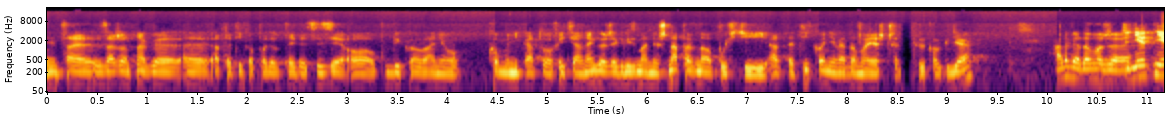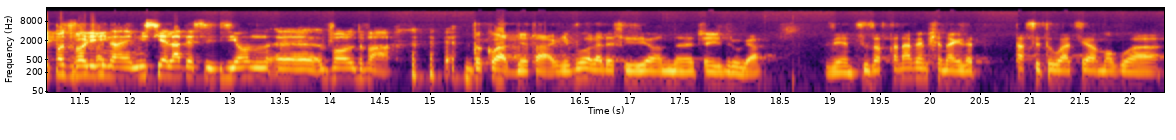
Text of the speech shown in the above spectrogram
Więc e, zarząd nagle e, Atletico podjął tutaj decyzję o opublikowaniu komunikatu oficjalnego, że Griezmann już na pewno opuści Atletico, nie wiadomo jeszcze tylko gdzie, ale wiadomo, że... Czy nie, nie pozwolili tak. na emisję La Decision e, Vol 2? Dokładnie tak, nie było La Decision część druga, więc zastanawiam się na ile ta sytuacja mogła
